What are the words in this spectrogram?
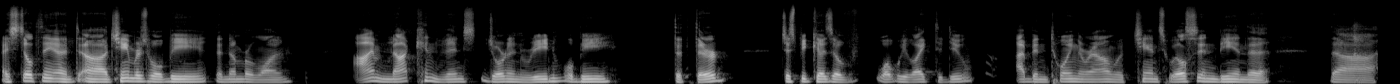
I still think uh, Chambers will be the number one. I'm not convinced Jordan Reed will be the third just because of what we like to do. I've been toying around with Chance Wilson being the the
